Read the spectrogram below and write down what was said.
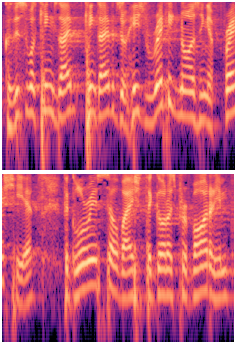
Because this is what King, David, King David's doing. He's recognizing afresh here the glorious salvation that God has provided him,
